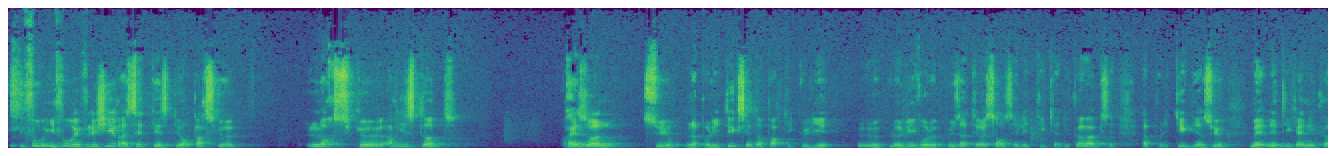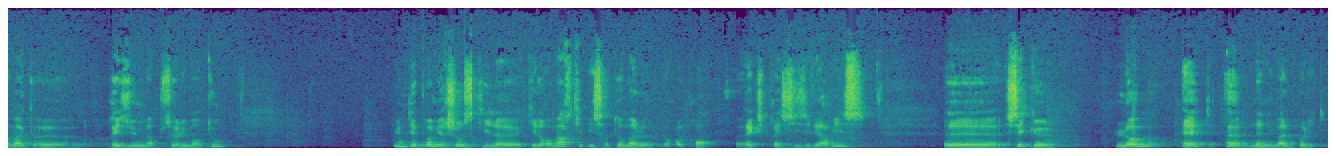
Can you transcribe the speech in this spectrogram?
il faut, réfléchir à cette question, parce que lorsque Aristote raisonne sur la politique, c'est en particulier le, livre le plus intéressant, c'est l'éthique à Nicomaque, c'est la politique bien sûr, mais l'éthique à Nicomaque euh, résume absolument tout. Une des premières choses qu'il remarque, et saint Thomas le, le reprend expressis verbis, euh, c'est que l'homme est un animal politique.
